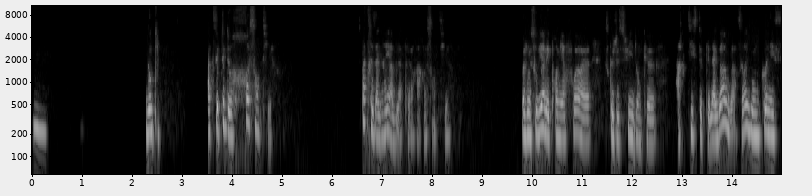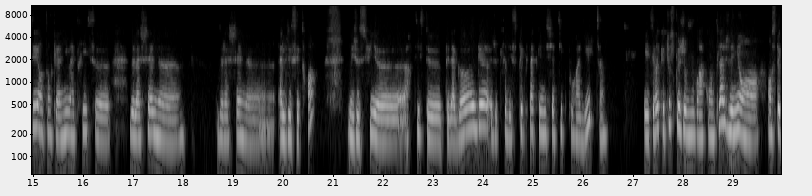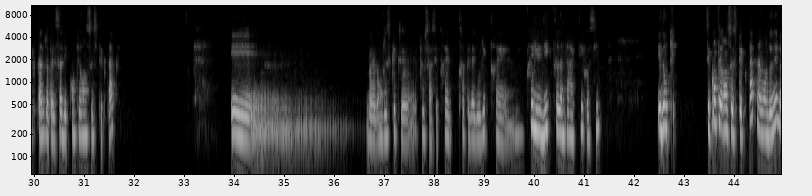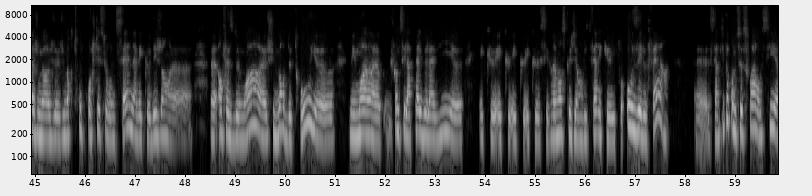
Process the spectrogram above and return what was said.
Hmm. Donc, accepter de ressentir. C'est pas très agréable la peur à ressentir. Moi, je me souviens les premières fois, euh, parce que je suis donc euh, artiste pédagogue. C'est vrai que vous me connaissez en tant qu'animatrice euh, de la chaîne de la chaîne LGC3, mais je suis artiste pédagogue. Je crée des spectacles initiatiques pour adultes. Et c'est vrai que tout ce que je vous raconte là, je l'ai mis en, en spectacle. J'appelle ça des conférences spectacles. Et voilà, donc j'explique tout ça. C'est très, très pédagogique, très, très ludique, très interactif aussi. Et donc, ces conférences spectacles, à un moment donné, bah, je, me, je, me, retrouve projetée sur une scène avec euh, des gens euh, euh, en face de moi. Je suis morte de trouille, mais moi, comme c'est l'appel de la vie et que, et que, et que, et que c'est vraiment ce que j'ai envie de faire et qu'il faut oser le faire, c'est un petit peu comme ce soir aussi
